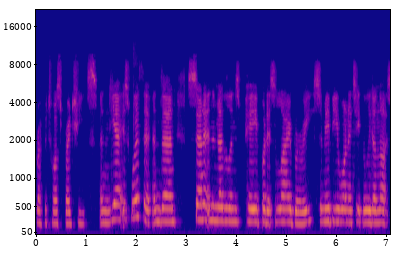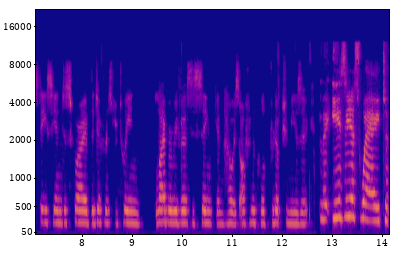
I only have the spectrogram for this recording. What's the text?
repertoire spreadsheets. And yeah, it's worth it. And then SENA in the Netherlands pay, but it's a library. So maybe you want to take the lead on that, Stacey, and describe the difference between library versus sync and how it's often called production music. The easiest way to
